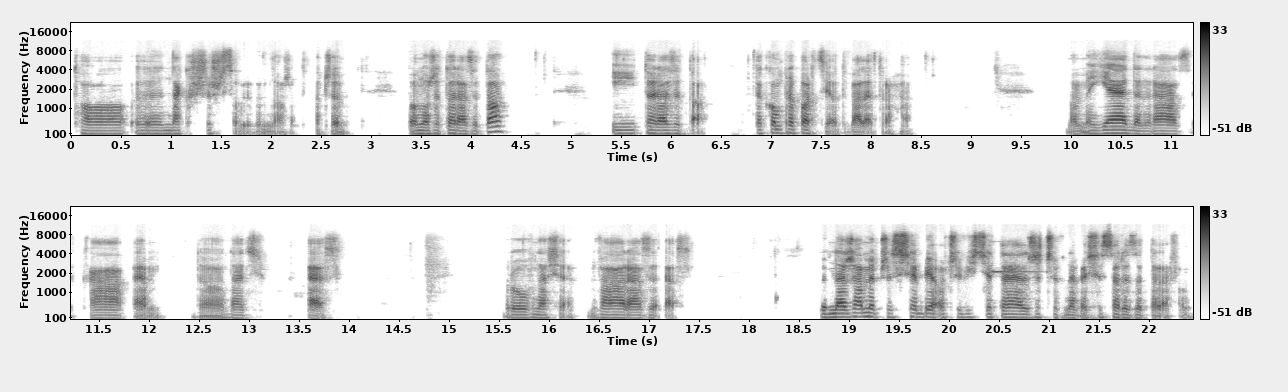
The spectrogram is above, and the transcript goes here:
to e, na krzyż sobie wymnożę. To znaczy pomnożę to razy to i to razy to. Taką proporcję odwalę trochę. Mamy 1 razy km dodać s równa się 2 razy s. Wymnażamy przez siebie oczywiście te rzeczy w nawiasie, sorry za telefon.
